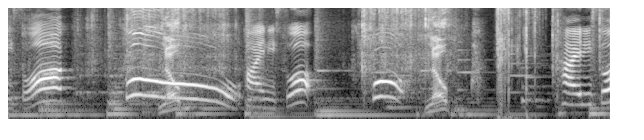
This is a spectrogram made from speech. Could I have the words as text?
타이니스 웍! 후! Nope. 타이니스 웍! 후! Nope. 타이니스 웍!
